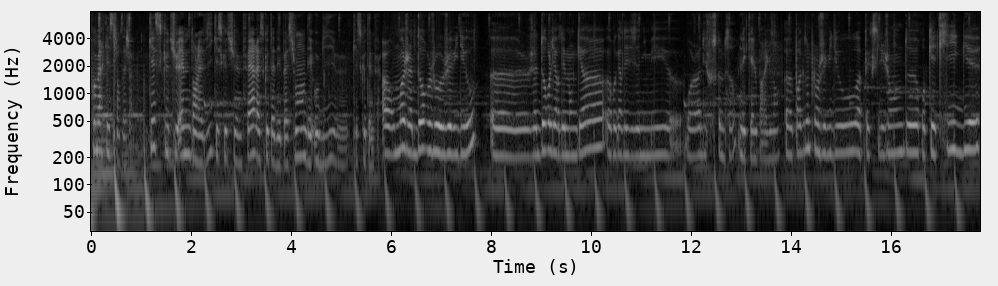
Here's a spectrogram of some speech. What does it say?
Première question, Sacha. Qu'est-ce que tu aimes dans la vie Qu'est-ce que tu aimes faire? Est-ce que tu as des passions, des hobbies? Euh, Qu'est-ce que tu aimes faire? Alors moi j'adore jouer aux jeux vidéo, euh, j'adore lire des mangas, euh, regarder des animés, euh, voilà, des choses comme ça. Lesquels par exemple par exemple en jeu vidéo, Apex Legends, Rocket League.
